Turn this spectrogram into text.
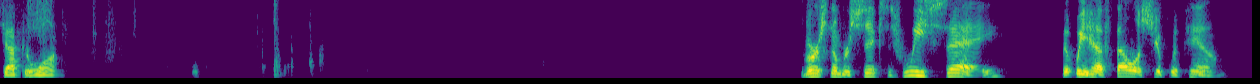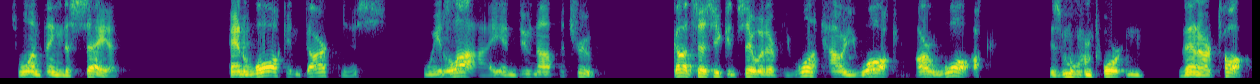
chapter 1. Verse number six, if we say that we have fellowship with him, it's one thing to say it, and walk in darkness, we lie and do not the truth. God says you can say whatever you want. How are you walking? Our walk is more important than our talk.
